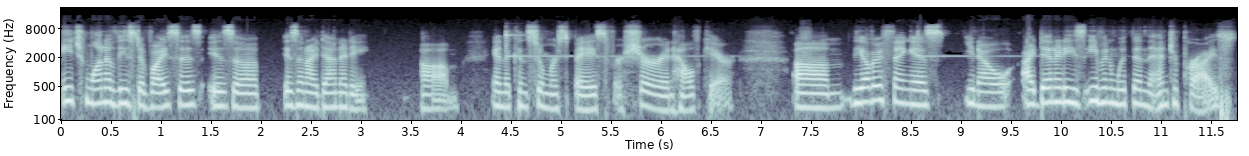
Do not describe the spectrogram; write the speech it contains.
Each one of these devices is a is an identity um, in the consumer space for sure in healthcare. Um, the other thing is, you know, identities even within the enterprise.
